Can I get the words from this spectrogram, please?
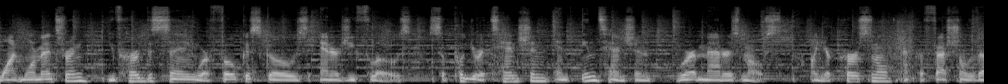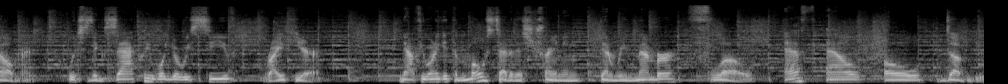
Want more mentoring? You've heard the saying where focus goes, energy flows. So put your attention and intention where it matters most on your personal and professional development, which is exactly what you'll receive right here. Now, if you want to get the most out of this training, then remember FLOW. F L O W.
